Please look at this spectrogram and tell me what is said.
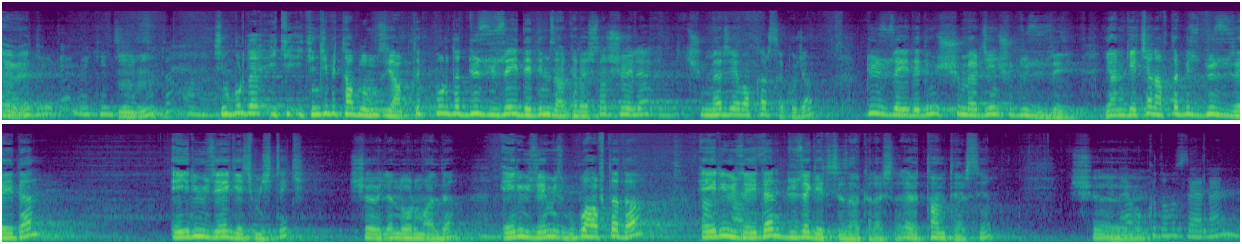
Evet. değil mi? Sütun. Onu. Şimdi burada iki, ikinci bir tablomuzu yaptık. Burada düz yüzey dediğimiz arkadaşlar şöyle şu merceğe bakarsak hocam. Düz yüzey dediğimiz şu merceğin şu düz yüzeyi. Yani geçen hafta biz düz yüzeyden eğri yüzeye geçmiştik. Şöyle normalden. Eğri yüzeyimiz bu. Bu hafta da eğri yüzeyden düze geçeceğiz arkadaşlar. Evet tam tersi. Şöyle. Yine okuduğumuz yerden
